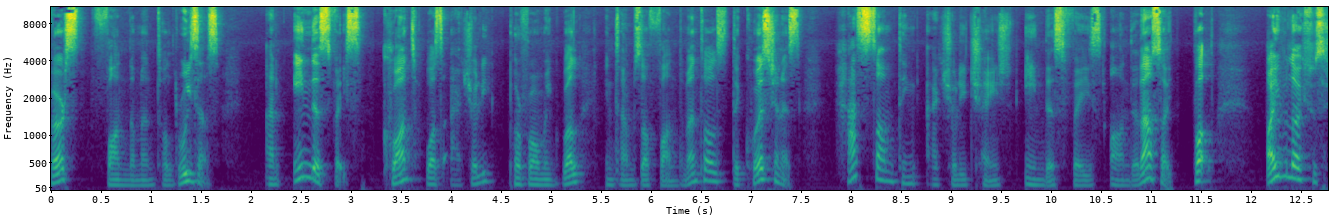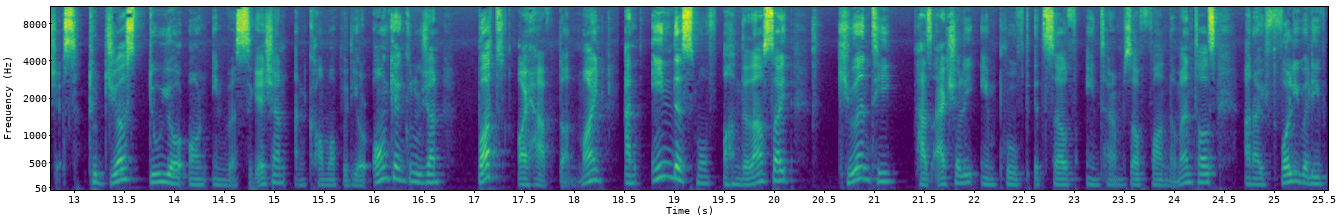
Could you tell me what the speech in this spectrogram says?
first fundamental reasons. And in this phase, Quant was actually performing well in terms of fundamentals. The question is, has something actually changed in this phase on the downside? Well, I would like to suggest to just do your own investigation and come up with your own conclusion, but I have done mine. And in this move on the downside, QNT has actually improved itself in terms of fundamentals and I fully believe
